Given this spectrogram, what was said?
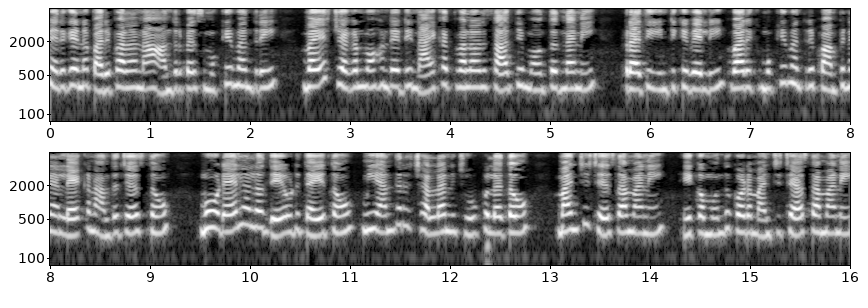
మెరుగైన పరిపాలన ఆంధ్రప్రదేశ్ ముఖ్యమంత్రి వైఎస్ జగన్మోహన్ రెడ్డి నాయకత్వంలో సాధ్యమవుతుందని ప్రతి ఇంటికి వెళ్ళి వారికి ముఖ్యమంత్రి పంపిన లేఖను అందజేస్తూ మూడేళ్ళలో దేవుడి దయతో మీ అందరి చల్లని చూపులతో మంచి చేశామని ఇక ముందు కూడా మంచి చేస్తామని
